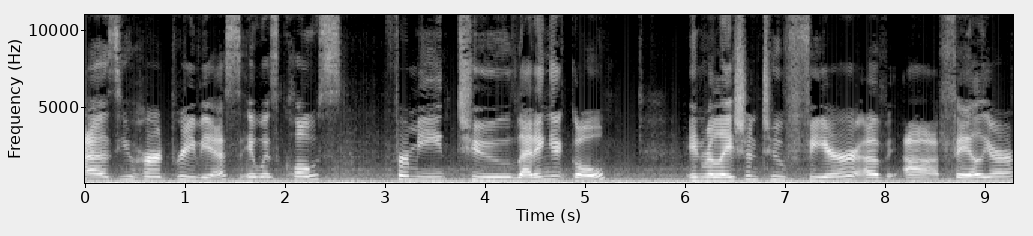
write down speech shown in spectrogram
as you heard previous, it was close for me to letting it go in relation to fear of uh, failure,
